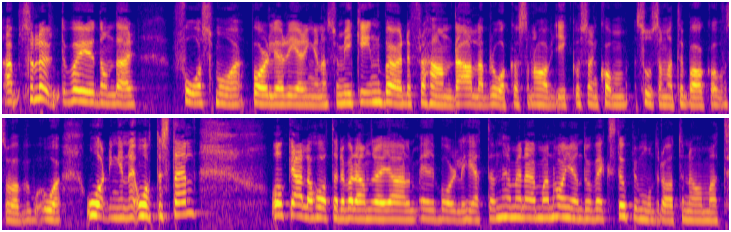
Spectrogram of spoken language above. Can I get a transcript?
absolut. Det var ju de där få små borgerliga regeringarna som gick in, började förhandla, alla bråkade och sen avgick och sen kom sossarna tillbaka och så var ordningen återställd. Och alla hatade varandra i, all, i borgerligheten. Jag menar, man har ju ändå växt upp i Moderaterna om att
